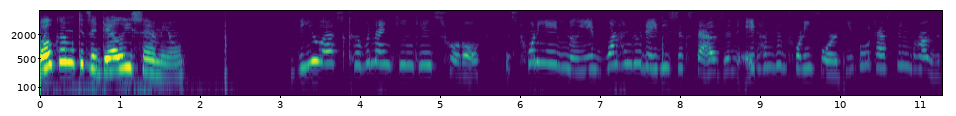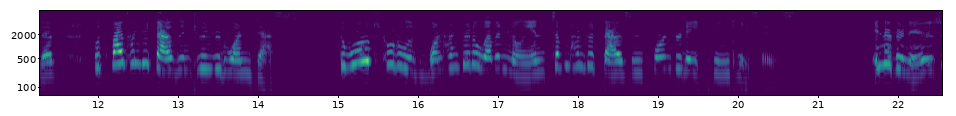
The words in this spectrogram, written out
Welcome to the Daily Samuel. The U.S. COVID 19 case total is 28,186,824 people testing positive, with 500,201 deaths. The world's total is 111,700,418 cases. In other news,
